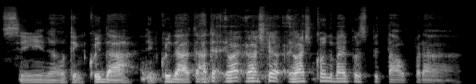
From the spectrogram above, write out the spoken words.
Sim, não, tem que cuidar, tem que cuidar. Até, eu, eu, acho que, eu acho que quando vai para o hospital para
